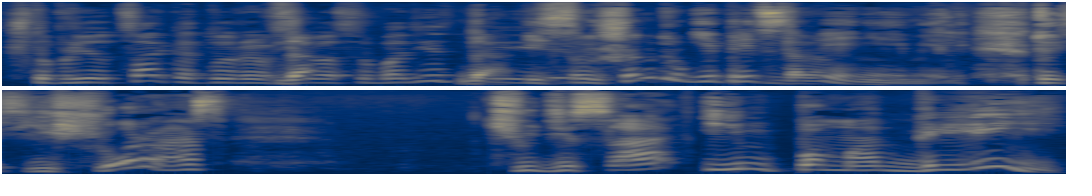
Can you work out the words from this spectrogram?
что придет царь, который Да. все освободит. Да, и совершенно другие представления имели. То есть, еще раз, чудеса им помогли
